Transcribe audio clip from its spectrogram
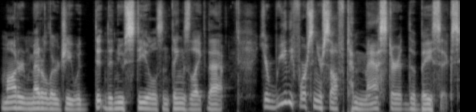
modern metallurgy with the new steels and things like that, you're really forcing yourself to master the basics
